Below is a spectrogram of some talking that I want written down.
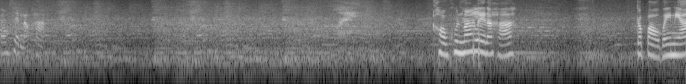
ซ่อมเสร็จแล้วค่ะ ขอบคุณมากเลยนะคะ กระเป๋าใบเนี้ย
